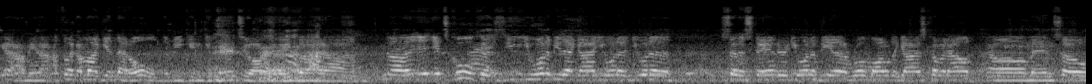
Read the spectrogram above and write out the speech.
Yeah, I mean, I feel like I'm not getting that old to be getting compared to already. but uh, no, it, it's cool because you, you want to be that guy. You want to you want to set a standard. You want to be a role model to guys coming out. Um, and so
